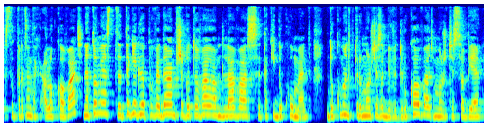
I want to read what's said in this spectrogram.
w 100% alokować. Natomiast, tak jak zapowiadałam, przygotowałam dla Was taki dokument. Dokument, który możecie sobie wydrukować, możecie sobie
